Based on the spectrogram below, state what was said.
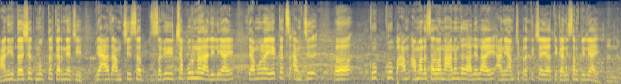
आणि ही दहशतमुक्त करण्याची ते आज आमची स सगळी इच्छा पूर्ण झालेली आहे. त्यामुळं एकच आमची खूप खूप आम आम्हाला सर्वांना आनंद झालेला आहे आणि आमची प्रतीक्षा या ठिकाणी संपलेली आहे. धन्यवाद.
